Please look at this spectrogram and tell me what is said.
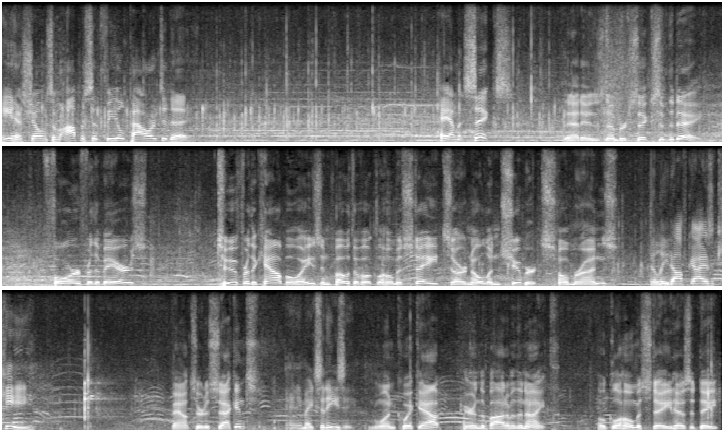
He has shown some opposite field power today. Hey, I'm at six. That is number six of the day. Four for the Bears, two for the Cowboys, and both of Oklahoma State's are Nolan Schubert's home runs. The leadoff guy is a key. Bouncer to second. And he makes it easy. One quick out here in the bottom of the ninth. Oklahoma State has a date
